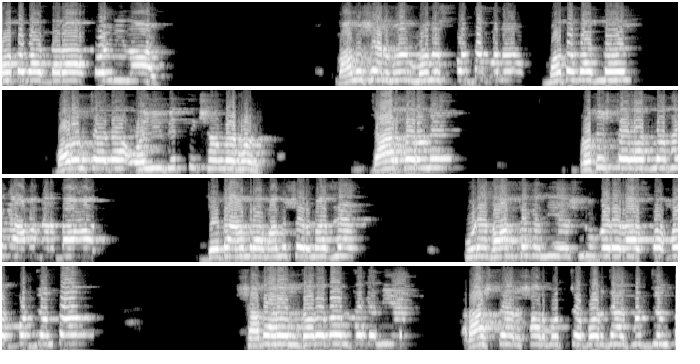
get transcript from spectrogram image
মতবাদ দ্বারা তৈরি নয়। মানুষের মনস্পর্ধ কোনো মতবাদ নয়, বরঞ্চ এটা ওহি ভিত্তিক সংগঠন। যার কারণে প্রতিষ্ঠা লগ্ন থেকে আমাদের দাওয়াত, যেটা আমরা মানুষের মাঝে কুড়ে ঘর থেকে নিয়ে শুরু করে রাজপ্রাসাদ পর্যন্ত সাধারণ জনগণ থেকে নিয়ে রাষ্ট্রের সর্বোচ্চ পর্যায় পর্যন্ত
